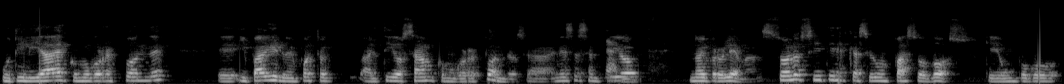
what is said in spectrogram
utilidades como corresponde eh, y pagues los impuestos al tío Sam como corresponde. O sea, en ese sentido no hay problema. Solo si tienes que hacer un paso dos, que es un poco,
